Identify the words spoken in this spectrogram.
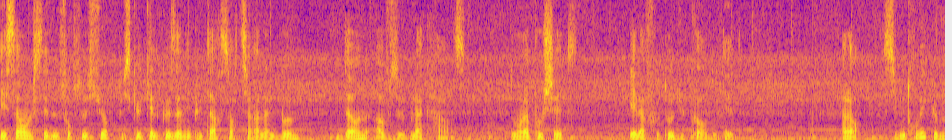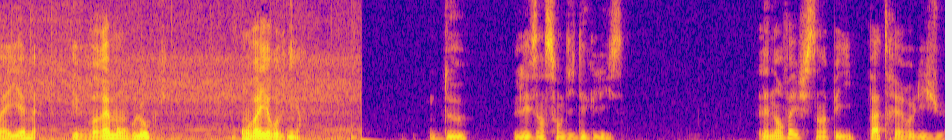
Et ça, on le sait de source sûre, puisque quelques années plus tard sortira l'album Down of the Black Hearts, dont la pochette est la photo du corps de Dead. Alors, si vous trouvez que Mayhem est vraiment glauque, on va y revenir. 2 les incendies d'église. La Norvège, c'est un pays pas très religieux.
